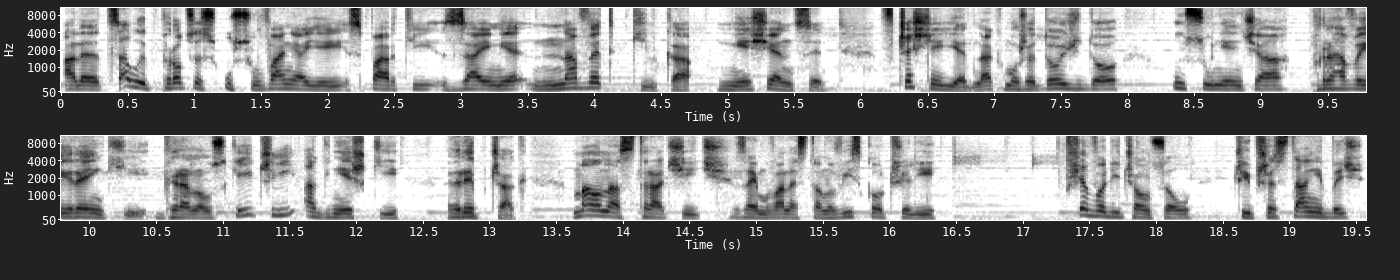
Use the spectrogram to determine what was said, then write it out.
ale cały proces usuwania jej z partii zajmie nawet kilka miesięcy. Wcześniej jednak może dojść do usunięcia prawej ręki Granowskiej, czyli Agnieszki Rybczak. Ma ona stracić zajmowane stanowisko, czyli przewodniczącą, czyli przestanie być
